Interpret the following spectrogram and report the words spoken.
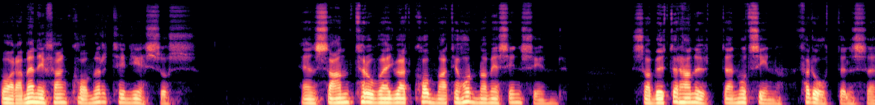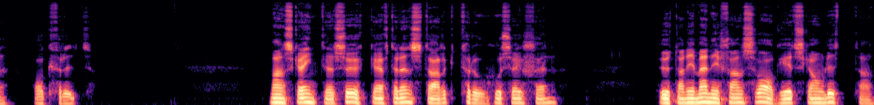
Bara människan kommer till Jesus. En sann tro är ju att komma till honom med sin synd. Så byter han ut den mot sin förlåtelse och frid. Man ska inte söka efter en stark tro hos sig själv, utan i människans svaghet ska hon lita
